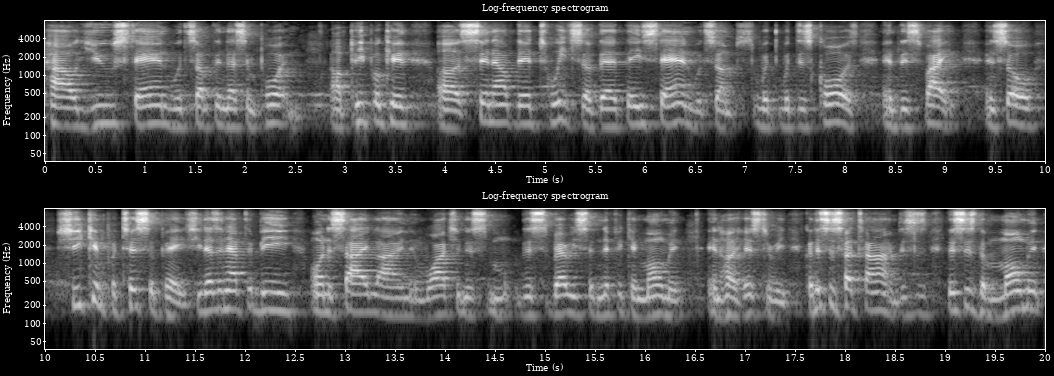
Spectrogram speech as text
how you stand with something that's important. Uh, people can uh, send out their tweets of that they stand with some with, with this cause and this fight, and so she can participate. She doesn't have to be on the sideline and watching this this very significant moment in her history because this is her time. This is this is the moment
